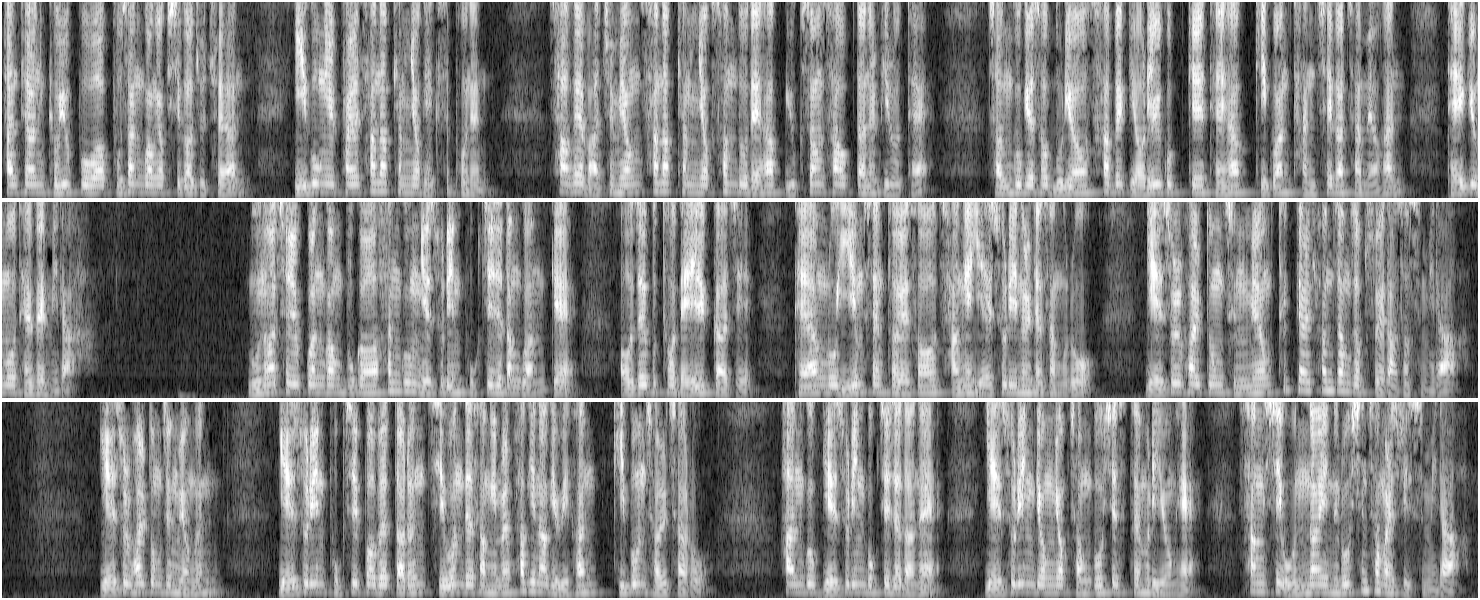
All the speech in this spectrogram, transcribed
한편 교육부와 부산광역시가 주최한 2018 산학협력 엑스포는 사회 맞춤형 산학협력 선도대학 육선 사업단을 비롯해 전국에서 무려 417개 대학, 기관, 단체가 참여한 대규모 대회입니다. 문화체육관광부가 한국예술인 복지재단과 함께 어제부터 내일까지 대학로 이음센터에서 장애 예술인을 대상으로 예술활동 증명 특별 현장 접수에 나섰습니다. 예술활동 증명은 예술인 복지법에 따른 지원 대상임을 확인하기 위한 기본 절차로 한국예술인복지재단의 예술인 경력 정보 시스템을 이용해 상시 온라인으로 신청할 수 있습니다.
